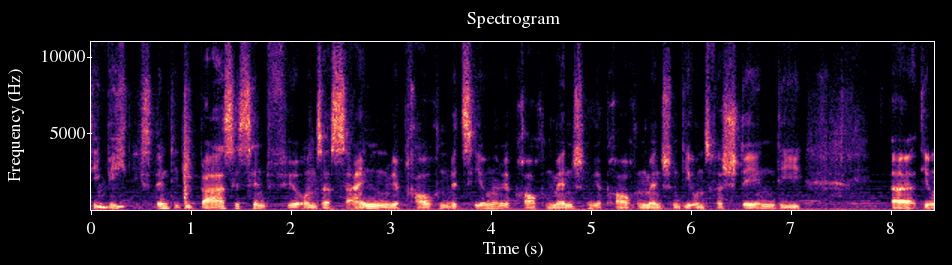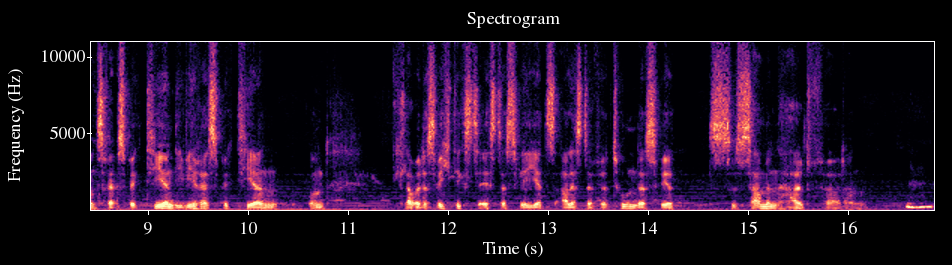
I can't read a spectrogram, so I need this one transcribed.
die mhm. wichtig sind, die die Basis sind für unser Sein. Wir brauchen Beziehungen, wir brauchen Menschen, wir brauchen Menschen, die uns verstehen, die, äh, die uns respektieren, die wir respektieren. Und ich glaube, das Wichtigste ist, dass wir jetzt alles dafür tun, dass wir Zusammenhalt fördern. Mhm.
